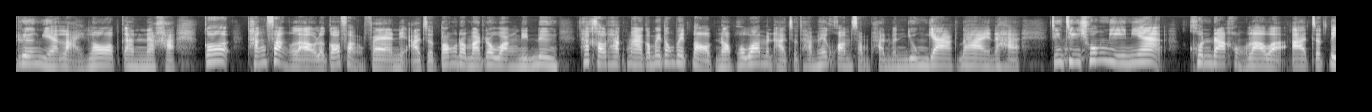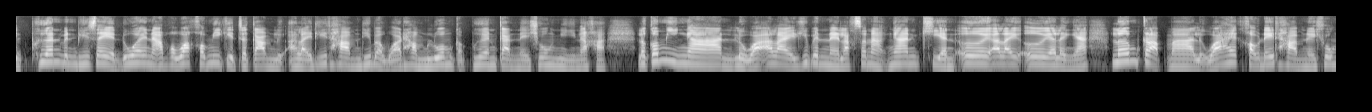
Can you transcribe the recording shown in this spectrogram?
เรื่องนี้หลายรอบกันนะคะ ก็ทั้งฝั่งเราแล้วก็ฝั่งแฟนเนี่ยอาจจะต้องระระมัดระวังนิดนึง ถ้าเขาทักมาก็ไม่ต้องไปตอบเนาะเพราะว่ามันอาจจะทำให้ความสัมพันธ์มันยุ่งยากได้นะคะ จริง ๆ ช่วงนี้เนี่ยคนรักของเราอะอาจจะติดเพื่อนเป็นพิเศษด้วยนะ เพราะว่าเขามีกิจกรรมหรืออะไรที่ทำที่แบบว่าทำร่วมกับเพื่อนกันในช่วงนี้นะคะ แล้วก็มีงานหรือว่าอะไรที่เป็นในลักษณะงานเขียนเอ่ยอะไรเอ่ยอะไรเงี้ย เริ่มกลับมาหรือว่าให้เขาได้ทำในช่วง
